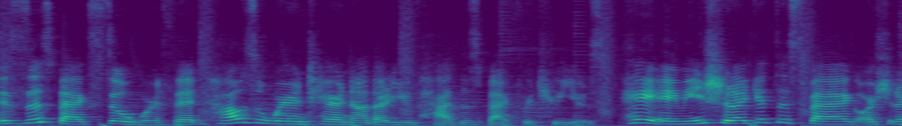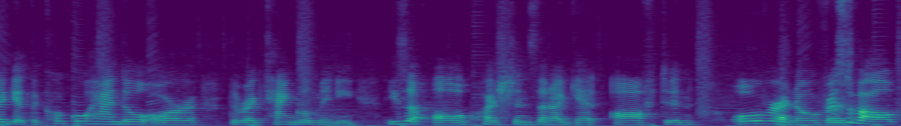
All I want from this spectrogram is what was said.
is this bag still worth it? How's the wear and tear now that you've had this bag for two years? Hey Amy, should I get this bag or should I get the Coco handle or the rectangle mini? These are all questions that I get often over and over. First of all,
